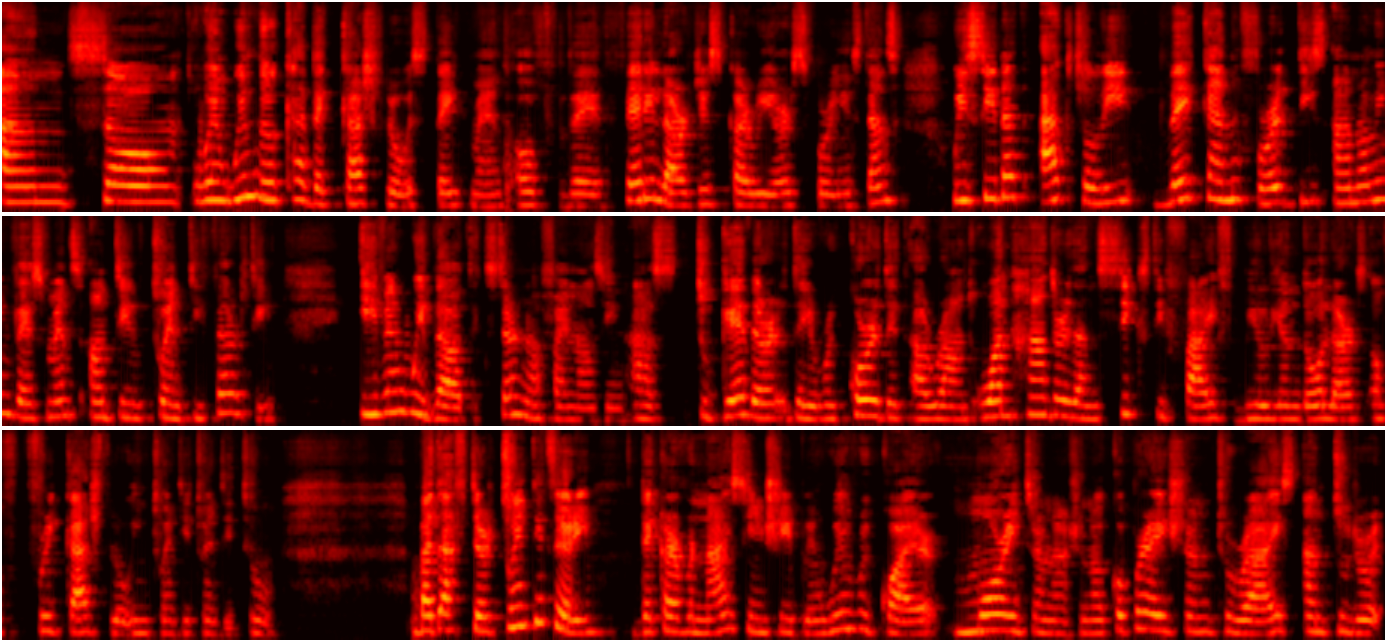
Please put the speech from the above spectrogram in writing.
And so when we look at the cash flow statement of the 30 largest carriers, for instance, we see that actually they can afford these annual investments until 2030 even without external financing, as together they recorded around $165 billion of free cash flow in 2022. But after 2030, decarbonizing shipping will require more international cooperation to rise and to re-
